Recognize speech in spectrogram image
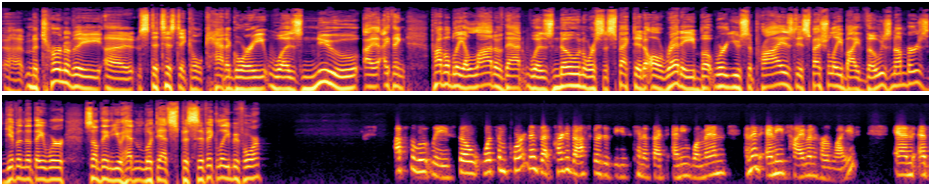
uh, maternity uh, statistical category was new. I, I, think probably a lot of that was known or suspected already. But were you surprised, especially by those numbers, given that they were something that you hadn't looked at specifically before? Absolutely. So what's important is that cardiovascular disease can affect any woman and at any time in her life. And at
